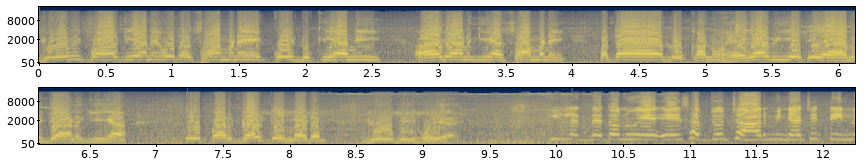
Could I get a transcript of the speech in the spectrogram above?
ਜੋ ਵੀ ਪਾਰਟੀਆਂ ਨੇ, ਉਹ ਤਾਂ ਸਾਹਮਣੇ ਕੋਈ ਡੁਕੀਆਂ ਨਹੀਂ, ਆ ਜਾਣਗੀਆਂ ਸਾਹਮਣੇ। ਪਤਾ ਲੋਕਾਂ ਨੂੰ ਹੈਗਾ ਵੀ ਇਹ ਤੇ ਆ ਵੀ ਜਾਣਗੀਆਂ। ਤੇ ਪਰ ਗਲਤ ਹੈ ਮੈਡਮ, ਜੋ ਵੀ ਹੋਇਆ ਹੈ। ਕੀ ਲੱਗਦਾ ਤੁਹਾਨੂੰ ਇਹ ਇਹ ਸਭ ਜੋ 4 ਮਹੀਨਿਆਂ 'ਚ ਤਿੰਨ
